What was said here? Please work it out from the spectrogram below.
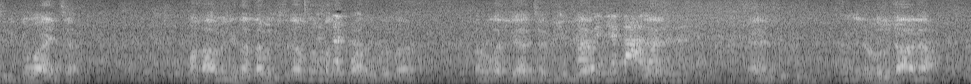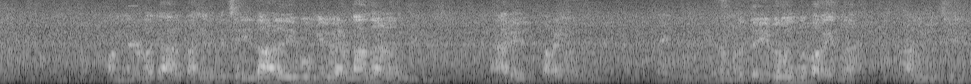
ശരിക്കും വായിച്ച. മഹാബലി നല്ല മനുഷ്യനാണ്. നമ്മളൊക്കെ പറയുന്നത് കള്ളല്ല ചതിയില്ല. ഏഹ്? അങ്ങനെയുള്ളൊരു കാല. അപ്പൊ അങ്ങനെയുള്ള കാലത്ത് അങ്ങനെയൊക്കെ ചെയ്ത ആൾ ഈ ഭൂമിയിൽ വേണ്ടെന്നാണ് ആര് പറയുന്നത്? നമ്മൾ ദൈവം എന്ന് പറയുന്ന ആളുകൾ ചെയ്യും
